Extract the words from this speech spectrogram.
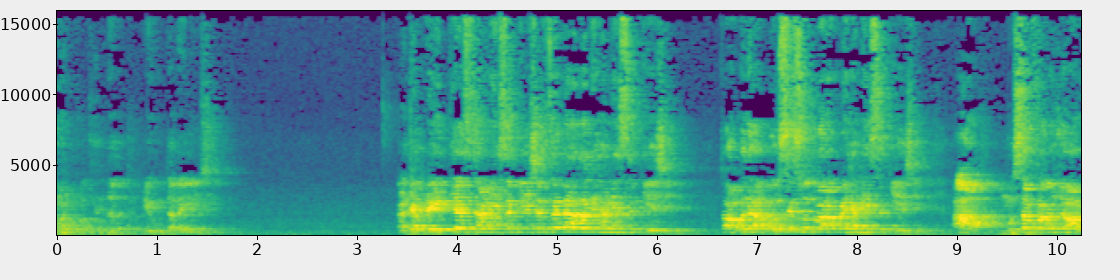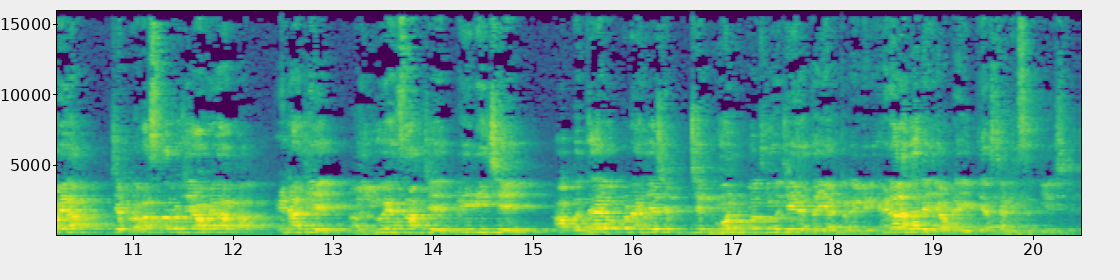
નોંધપોથીની અંદર એ ઉતારેલી છે. આજે આપણે ઇતિહાસ જાણી શકીએ છીએ તેના આધારે જાણી શકીએ છીએ? તો આ બધા અવશેષો દ્વારા આપણે જાણી શકીએ છીએ. આ મુસાફરો જે આવેલા, જે પ્રવાસકારો જે આવેલા હતા, એના જે યુએન સામ છે પ્લીની છે, આ બધા લોકોના જે છે, જે નોંધપોથીઓ જે તૈયાર કરેલી, એના આધારે જે આપણે ઇતિહાસ જાણી શકીએ છીએ.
